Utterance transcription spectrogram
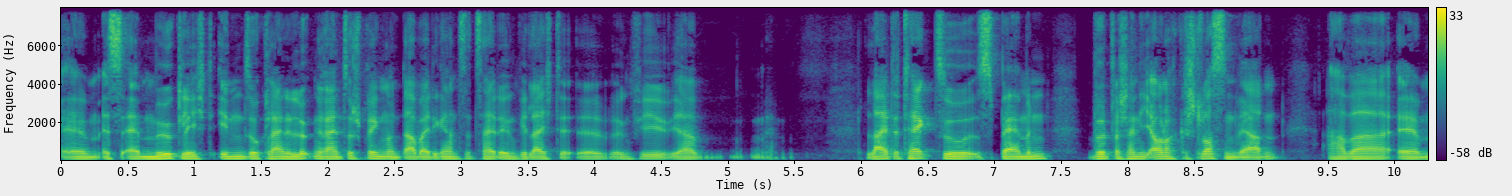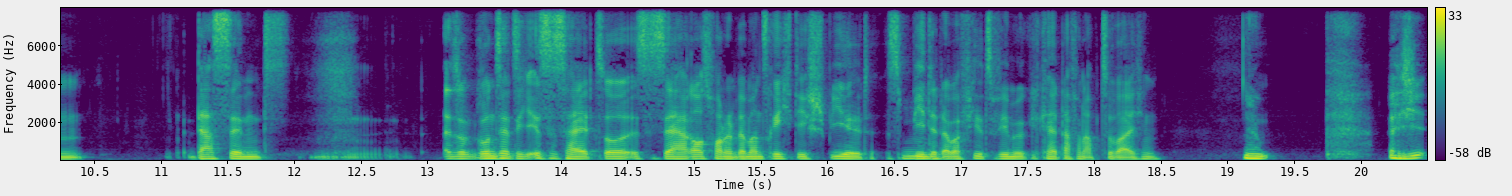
ähm, es ermöglicht, in so kleine Lücken reinzuspringen und dabei die ganze Zeit irgendwie leichte, äh, irgendwie, ja, Light Attack zu spammen, wird wahrscheinlich auch noch geschlossen werden. Aber ähm, das sind, also grundsätzlich ist es halt so, ist es sehr herausfordernd, wenn man es richtig spielt. Es bietet aber viel zu viel Möglichkeit, davon abzuweichen. Ja. Ich,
